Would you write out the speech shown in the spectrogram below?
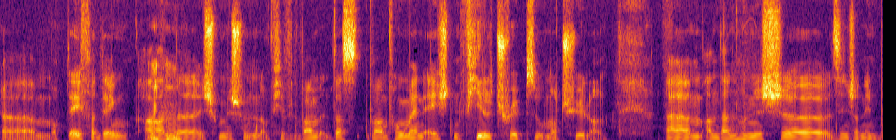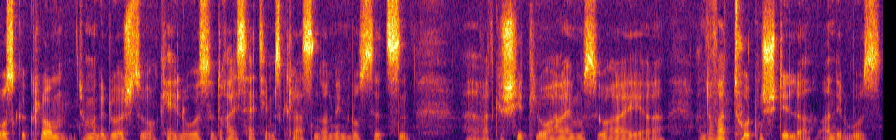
ähm, op Day verding an äh, ich mir schon am vier war das war am Anfang meinen echten Fieldtrip so mat Schülern ähm, an dann hun ich äh, sind ich an den Bus geklommen. Mir gedurcht so okay lo so drei Settiumsklassen an dem Bus sitzen. Äh, wat geschieht lo? Hey, muss du hey, äh, an du war totenstille an dem Bus.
